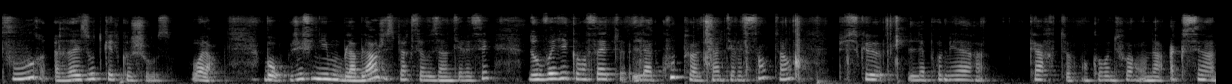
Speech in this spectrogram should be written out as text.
pour résoudre quelque chose. Voilà. Bon, j'ai fini mon blabla. J'espère que ça vous a intéressé. Donc, vous voyez qu'en fait, la coupe, c'est intéressante, hein, puisque la première carte, encore une fois, on a accès à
